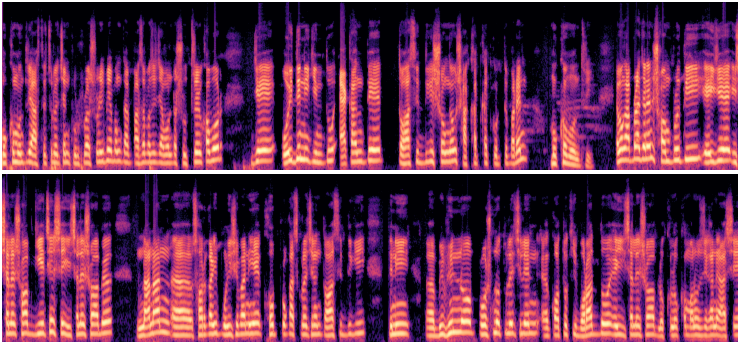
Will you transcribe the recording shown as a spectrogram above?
মুখ্যমন্ত্রী আসতে চলেছেন ফুরফুরা শরীফে এবং তার পাশাপাশি যেমনটা সূত্রের খবর যে ওই দিনই কিন্তু একান্তে তহা সিদ্দিকির সঙ্গেও সাক্ষাৎকার করতে পারেন মুখ্যমন্ত্রী। এবং আপনারা জানেন সম্প্রতি এই যে ইশালের সব গিয়েছে, সেই ইশালের সবে নানান সরকারি পরিষেবা নিয়ে ক্ষোভ প্রকাশ করেছিলেন তহা সিদ্দিকি। তিনি বিভিন্ন প্রশ্ন তুলেছিলেন কত কি বরাদ্দ এই ইশালের সব লক্ষ লক্ষ মানুষ যেখানে আসে,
